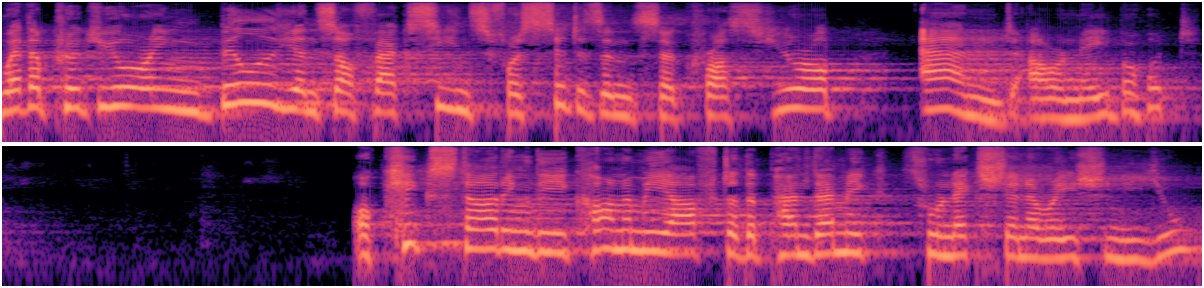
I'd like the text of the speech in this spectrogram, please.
whether procuring billions of vaccines for citizens across Europe and our neighborhood, or kickstarting the economy after the pandemic through Next Generation EU,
